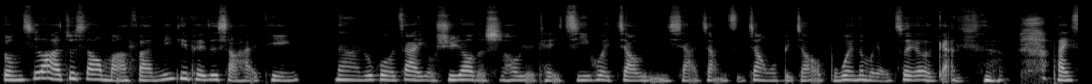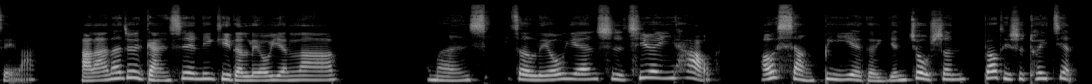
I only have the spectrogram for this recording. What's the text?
总之啦，就是要麻烦你可以陪着小孩听。那如果在有需要的时候，也可以机会教育一下，这样子，这样我比较不会那么有罪恶感。拍谁啦？好啦，那就感谢 Niki 的留言啦。我们下一则留言是七月一号，好想毕业的研究生，标题是推荐，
